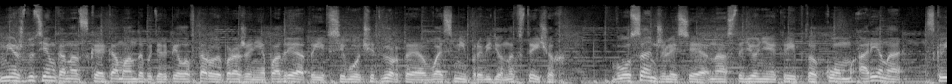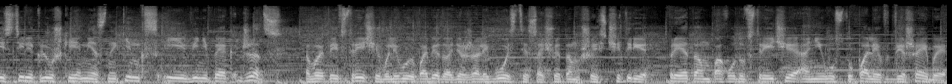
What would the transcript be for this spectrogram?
Между тем, канадская команда потерпела второе поражение подряд и всего четвертое в восьми проведенных встречах. В Лос-Анджелесе на стадионе Crypto.com Арена скрестили клюшки местный Кингс и Виннипек Джетс. В этой встрече волевую победу одержали гости со счетом 6-4. При этом по ходу встречи они уступали в две шайбы.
